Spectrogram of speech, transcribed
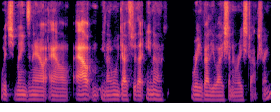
which means now our our you know when we go through that inner reevaluation and restructuring,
